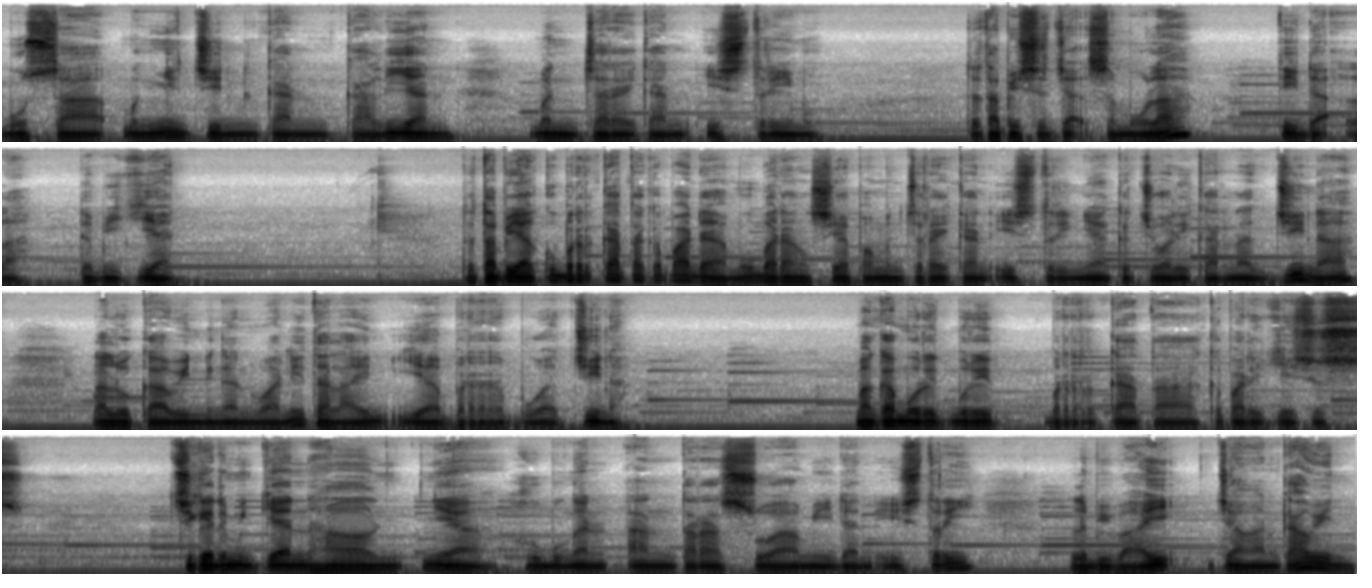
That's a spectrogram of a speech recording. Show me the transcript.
Musa mengizinkan kalian menceraikan istrimu." Tetapi sejak semula tidaklah demikian. Tetapi aku berkata kepadamu, barang siapa menceraikan istrinya kecuali karena jina, lalu kawin dengan wanita lain, ia berbuat jina. Maka murid-murid berkata kepada Yesus, "Jika demikian halnya hubungan antara suami dan istri, lebih baik jangan kawin."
